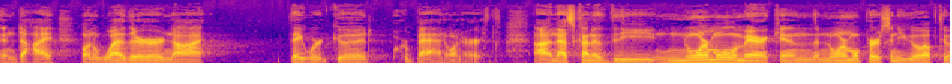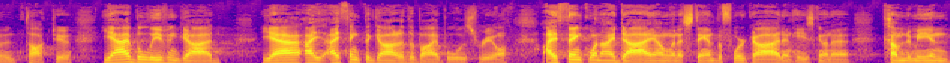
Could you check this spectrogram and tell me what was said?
and die on whether or not they were good or bad on earth. Uh, and that's kind of the normal American, the normal person you go up to and talk to. Yeah, I believe in God. Yeah, I, I think the God of the Bible is real. I think when I die, I'm going to stand before God and He's going to come to me and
